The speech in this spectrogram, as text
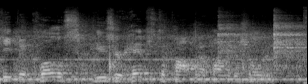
Keep it close. Use your hips to pop it up onto the shoulder.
